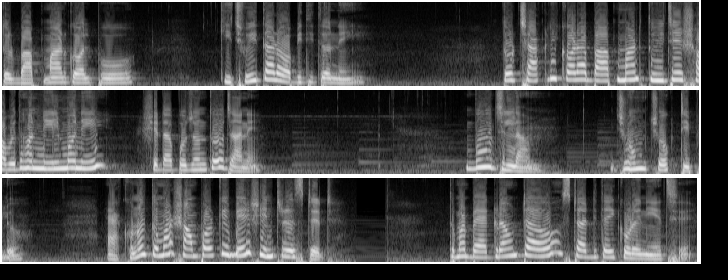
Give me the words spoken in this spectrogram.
তোর বাপ মার গল্প? কিছুই তার অবিদিত নেই। তোর চাকরি করা বাপ মার তুই যে সবেধন নীলমণি, সেটা পর্যন্তও জানে। বুঝলাম। ঝুম চোখ টিপল। এখনও তোমার সম্পর্কে বেশ ইন্টারেস্টেড তোমার ব্যাকগ্রাউন্ডটাও স্টাডি তাই করে নিয়েছে।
